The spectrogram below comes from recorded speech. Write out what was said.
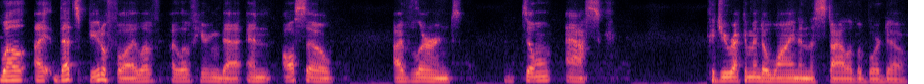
Well, I that's beautiful. I love I love hearing that. And also I've learned don't ask could you recommend a wine in the style of a Bordeaux?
